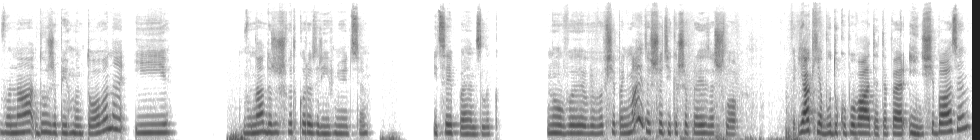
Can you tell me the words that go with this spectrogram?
Вона дуже пігментована і вона дуже швидко розрівнюється. І цей пензлик. Ну, ви, ви взагалі розумієте, що тільки що произошло? Як я буду купувати тепер інші бази,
